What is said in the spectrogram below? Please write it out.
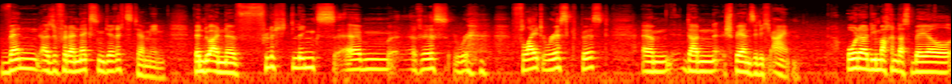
wenn, also für deinen nächsten Gerichtstermin. Wenn du eine Flüchtlings ähm, Ris Flight Risk bist, ähm, dann sperren sie dich ein. Oder die machen das Bail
